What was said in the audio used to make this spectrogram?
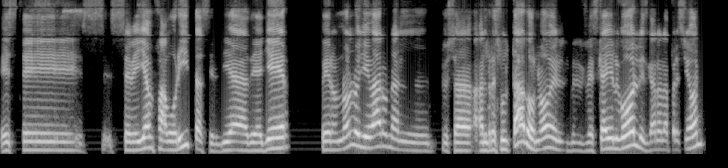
Este, se veían favoritas el día de ayer, pero no lo llevaron al, pues al resultado, ¿no? les cae el gol, les gana la presión.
